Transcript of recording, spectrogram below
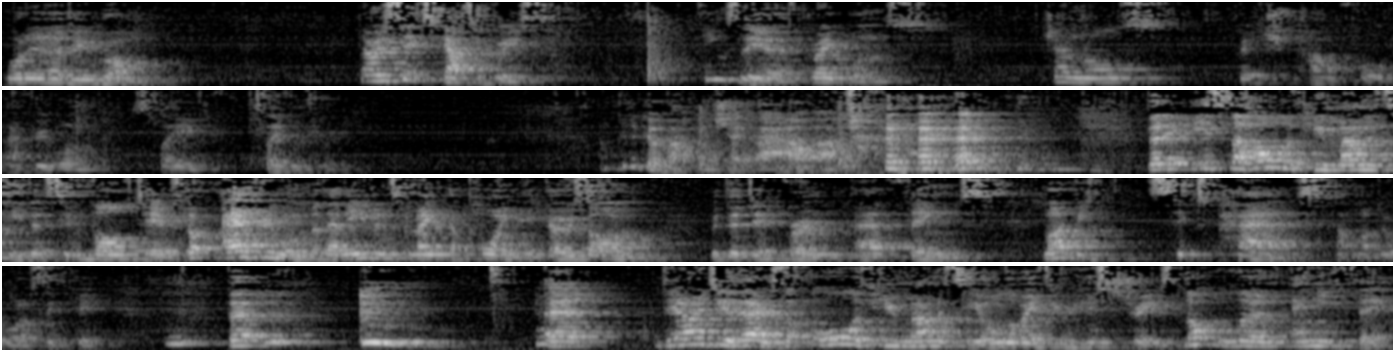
what did I do wrong? There are six categories. Kings of the earth, great ones. Generals, rich, powerful, everyone, slave, slave and free. I'm going to go back and check that out. but it, it's the whole of humanity that's involved here. It's got everyone, but then even to make the point, it goes on with the different uh, things. Might be six pairs. That might be what I was thinking. But uh, the idea there is that all of humanity, all the way through history, has not learned anything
